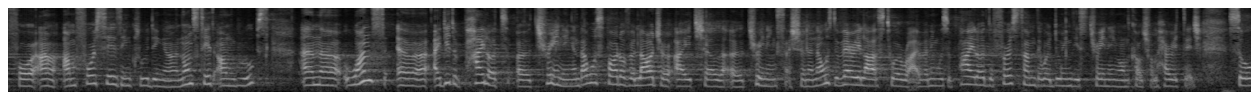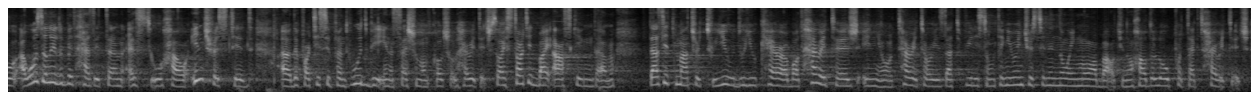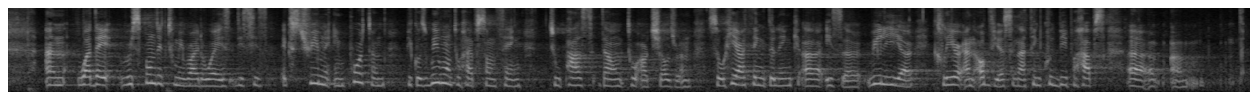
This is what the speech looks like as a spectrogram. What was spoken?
for armed forces, including non-state armed groups, and uh, once uh, I did a pilot uh, training, and that was part of a larger IHL uh, training session. And I was the very last to arrive, and it was a pilot, the first time they were doing this training on cultural heritage. So I was a little bit hesitant as to how interested uh, the participant would be in a session on cultural heritage. So I started by asking them, does it matter to you? Do you care about heritage in your territory? Is that really something you're interested in knowing more about, you know, how the law protects heritage? And what they responded to me right away is this is extremely important because we want to have something to pass down to our children. So here I think the link uh, is uh, really uh, clear and obvious and I think could be perhaps uh, um,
